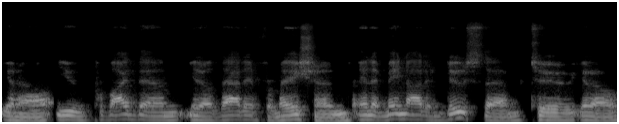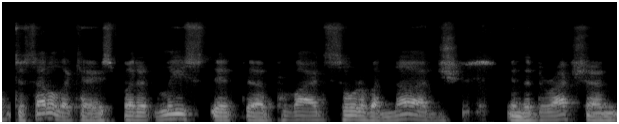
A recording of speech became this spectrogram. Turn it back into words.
you know, you provide them, you know, that information and it may not induce them to, you know, to settle the case, but at least it uh, provides sort of a nudge in the direction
